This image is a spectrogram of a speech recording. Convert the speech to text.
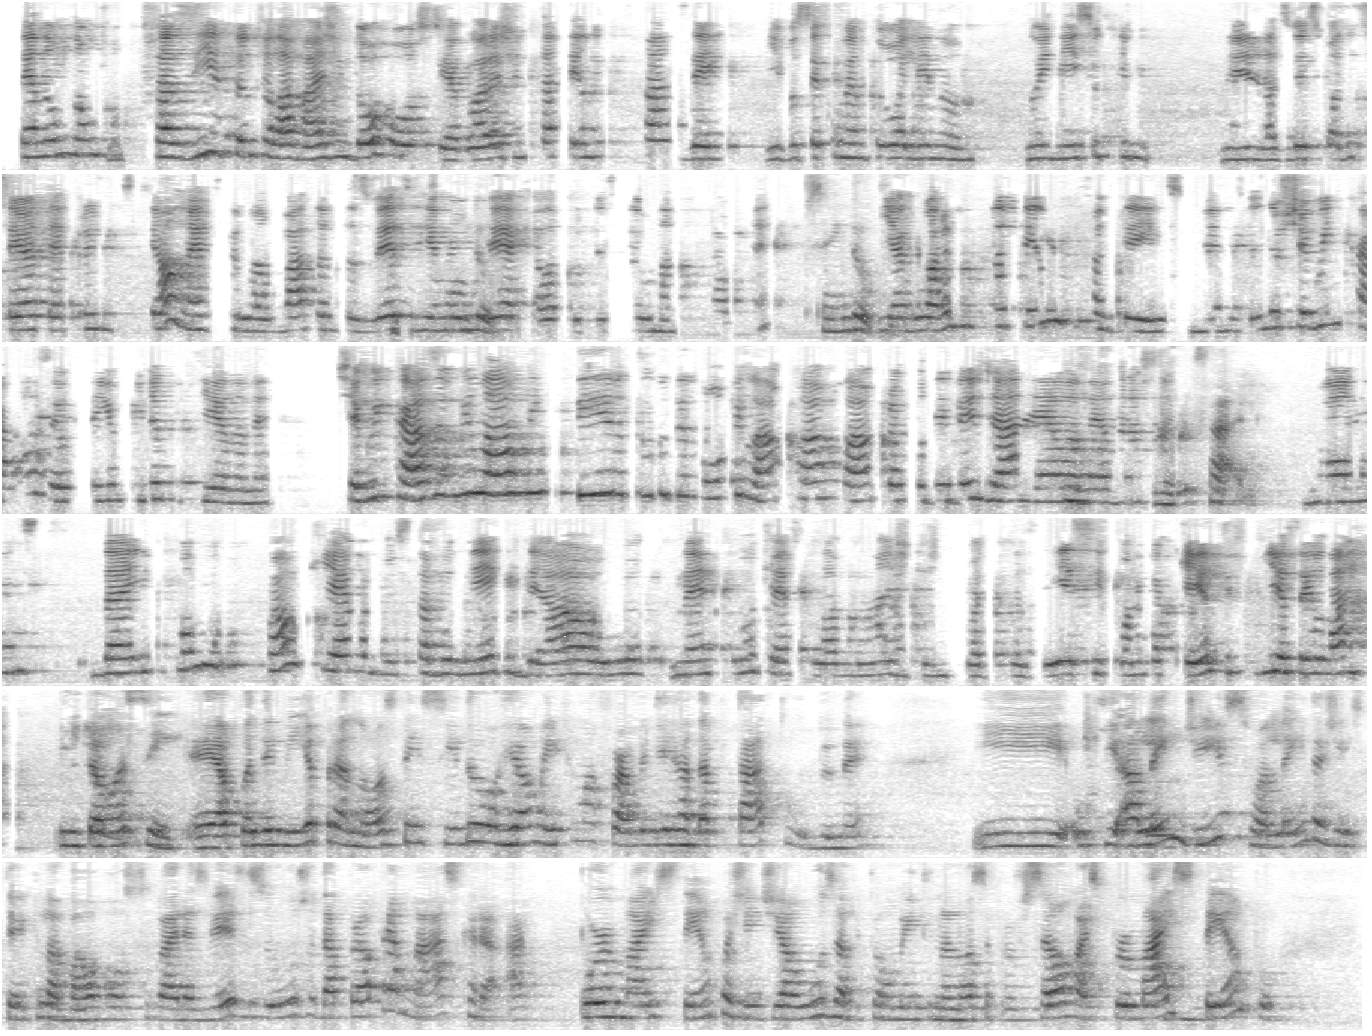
até não, não fazia tanta lavagem do rosto, e agora a gente está tendo que fazer. E você comentou ali no, no início que né, às vezes pode ser até prejudicial, né? Se lavar tantas vezes, remover aquela proteção natural, né? Sem dúvida. E agora a gente está tendo que fazer isso, né? Às vezes eu chego em casa, eu tenho filha pequena, né? Chego em casa, eu me lavo inteira, tudo de novo, e lavo, lavo, lavo, para poder beijar nela, né? Abraçar. Mas daí, como, qual que é o sabonete ideal, né? Como que é essa lavagem que a gente pode fazer? Se com água quente, fria, sei lá. Então, assim, é, a pandemia para nós tem sido realmente uma forma de readaptar tudo, né? E o que, além disso, além da gente ter que lavar o rosto várias vezes, o uso da própria máscara por mais tempo, a gente já usa habitualmente na nossa profissão, mas por mais uhum. tempo,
